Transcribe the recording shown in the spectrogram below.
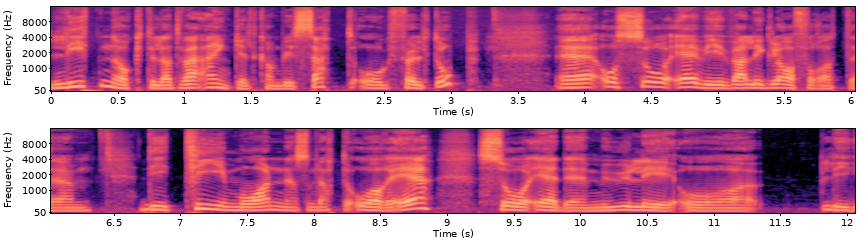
liten nok til at hver enkelt kan bli sett og fulgt opp. Eh, og så er vi veldig glad for at eh, de ti månedene som dette året er, så er det mulig å bli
